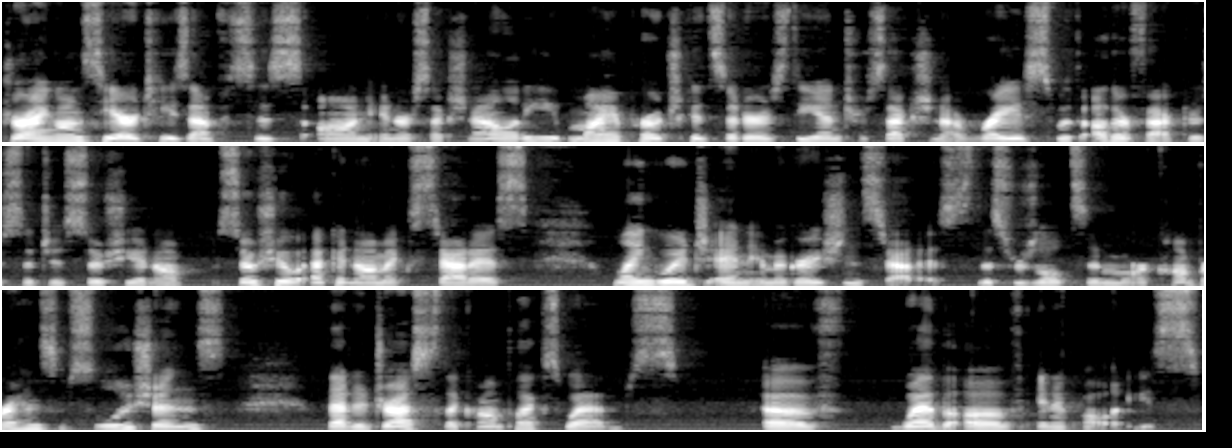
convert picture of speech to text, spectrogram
Drawing on CRT's emphasis on intersectionality, my approach considers the intersection of race with other factors such as socioeconomic status, language, and immigration status. This results in more comprehensive solutions that address the complex webs of web of inequalities.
